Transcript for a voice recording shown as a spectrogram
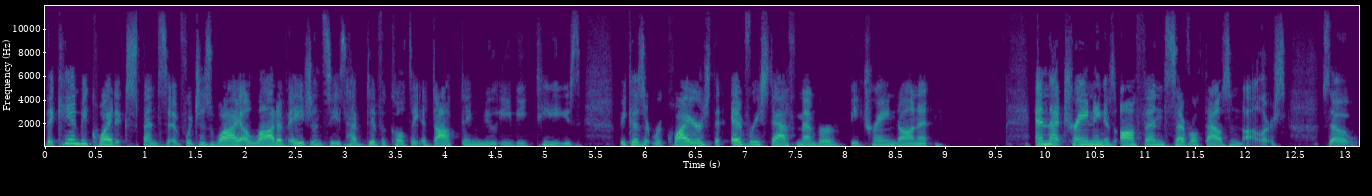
that can be quite expensive which is why a lot of agencies have difficulty adopting new ebts because it requires that every staff member be trained on it. And that training is often several thousand dollars. So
